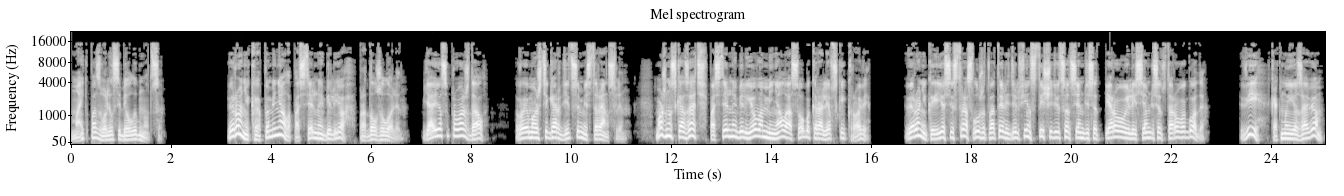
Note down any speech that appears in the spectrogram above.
Майк позволил себе улыбнуться. «Вероника поменяла постельное белье», — продолжил Олин. «Я ее сопровождал. Вы можете гордиться, мистер Энслин. Можно сказать, постельное белье вам меняло особо королевской крови. Вероника и ее сестра служат в отеле «Дельфин» с 1971 или 72 года. Ви, как мы ее зовем,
